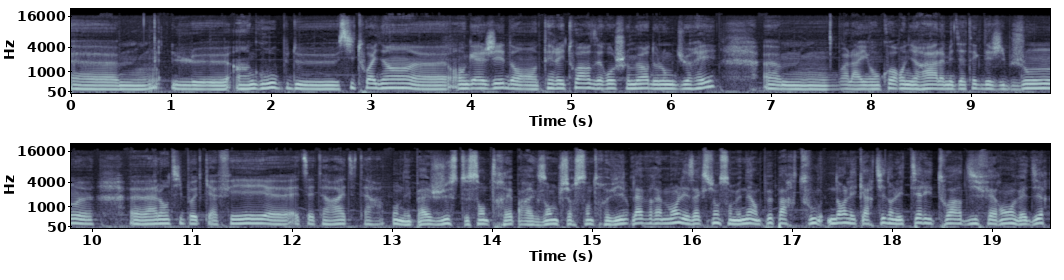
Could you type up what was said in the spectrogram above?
le, un groupe de citoyens engagés dans Territoire zéro chômeur de longue durée. voilà, et encore, on ira à la médiathèque des Gibjons, à l'Antipode Café, etc., etc. On n'est pas juste centré, par exemple, sur centre-ville. Là, vraiment, les actions sont menées un peu partout, dans les quartiers, dans les territoires différents, on va dire,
